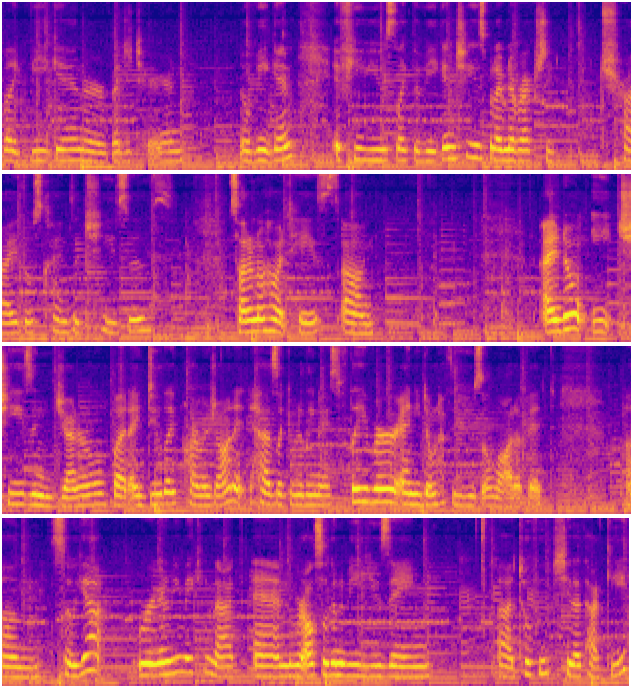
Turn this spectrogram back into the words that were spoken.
like vegan or vegetarian, no vegan, if you use like the vegan cheese, but I've never actually tried those kinds of cheeses. So I don't know how it tastes. Um, I don't eat cheese in general, but I do like Parmesan. It has like a really nice flavor and you don't have to use a lot of it. Um, so yeah, we're going to be making that and we're also going to be using uh, tofu shirataki.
